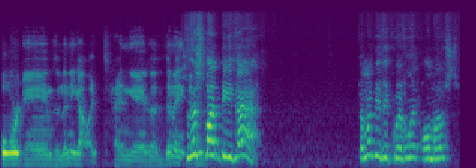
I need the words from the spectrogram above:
four games, and then he got like ten games, and then he, So this might be that. That might be the equivalent almost.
